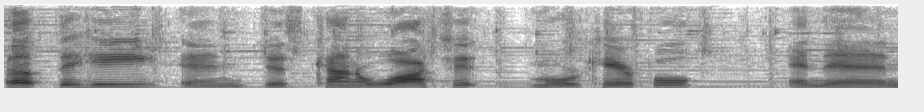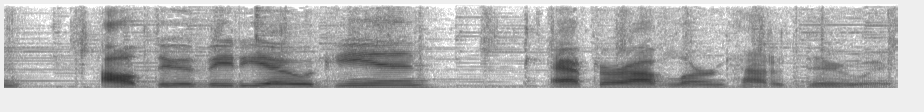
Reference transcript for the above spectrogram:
up the heat and just kind of watch it more careful. And then I'll do a video again after I've learned how to do it.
